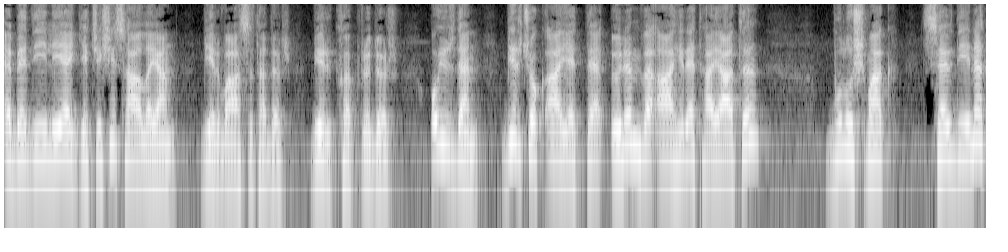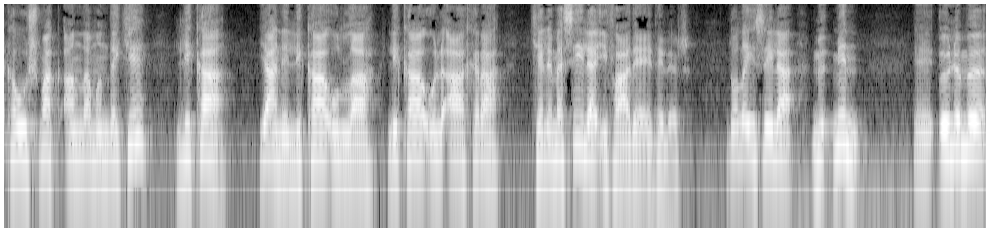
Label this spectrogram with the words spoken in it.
ebediliğe geçişi sağlayan bir vasıtadır, bir köprüdür. O yüzden birçok ayette ölüm ve ahiret hayatı buluşmak, sevdiğine kavuşmak anlamındaki lika yani likaullah, likaul ahira kelimesiyle ifade edilir. Dolayısıyla mümin e, ölümü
